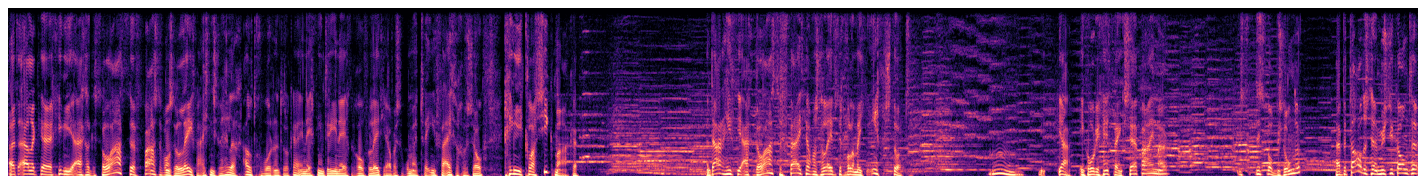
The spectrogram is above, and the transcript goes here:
Uiteindelijk ging hij eigenlijk in zijn laatste fase van zijn leven... hij is niet zo heel erg oud geworden natuurlijk. Hè. In 1993 overleed hij, hij was om mij 52 of zo. Ging hij klassiek maken. En daar heeft hij eigenlijk de laatste vijf jaar van zijn leven zich wel een beetje ingestort. Ja, ik hoor hier geen Frank Zappa in, maar... Dit is, wel bijzonder. Hij betaalde zijn muzikanten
